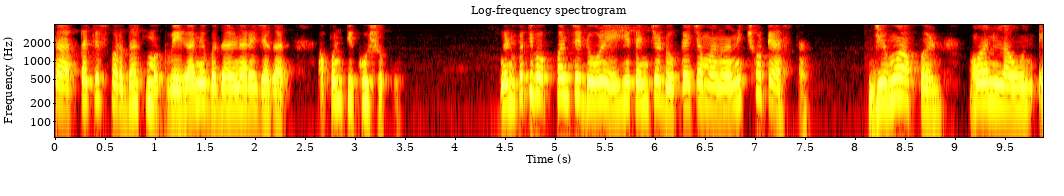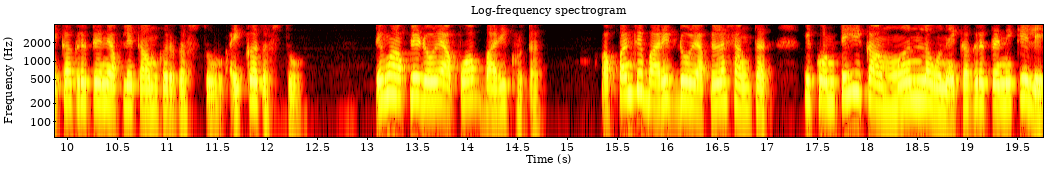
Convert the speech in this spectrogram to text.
तर आत्ताच्या स्पर्धात्मक वेगाने बदलणाऱ्या जगात आपण टिकू शकू. गणपती बाप्पांचे डोळे हे त्यांच्या डोक्याच्या मानाने छोटे असतात. जेव्हा आपण मन लावून एकाग्रतेने आपले काम करत असतो ऐकत असतो तेव्हा आपले डोळे आपोआप बारीक होतात. बाप्पांचे बारीक डोळे आपल्याला सांगतात की कोणतेही काम मन लावून एकाग्रतेने केले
